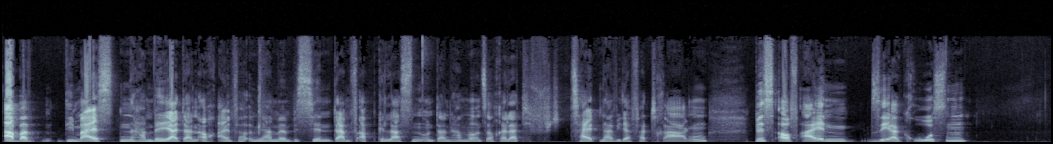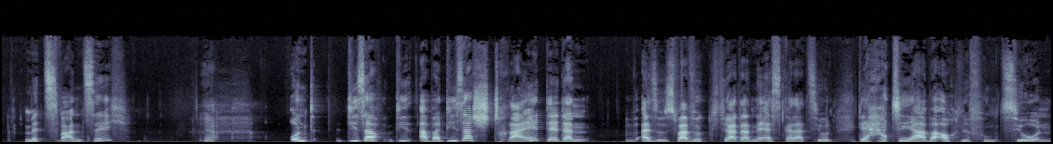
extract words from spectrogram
aber die meisten haben wir ja dann auch einfach, irgendwie haben wir ein bisschen Dampf abgelassen und dann haben wir uns auch relativ zeitnah wieder vertragen. Bis auf einen sehr großen mit 20. Ja. Und dieser, die, aber dieser Streit, der dann, also es war wirklich ja dann eine Eskalation, der hatte ja aber auch eine Funktion.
